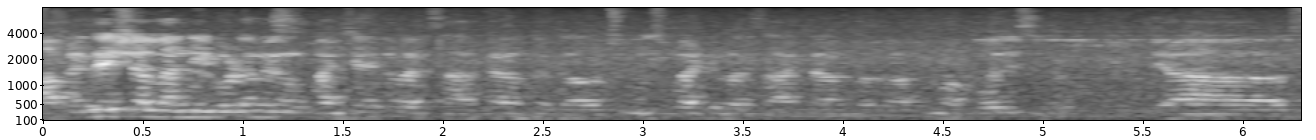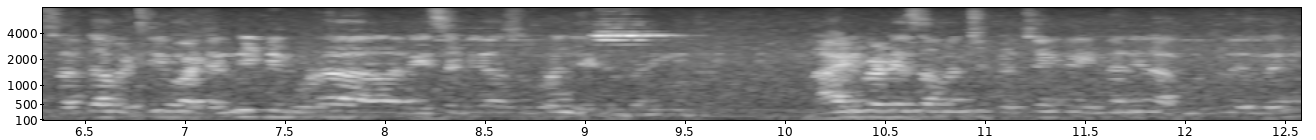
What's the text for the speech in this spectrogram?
ఆ ప్రదేశాలన్నీ కూడా మేము పంచాయతీ వారి సహకారంతో కావచ్చు మున్సిపాలిటీ వారి సహకారంతో కావచ్చు మా పోలీసులు శ్రద్ధ పెట్టి వాటన్నిటిని కూడా రీసెంట్గా శుభ్రం చేయడం జరిగింది. నాయుడుపేటకి సంబంధించి ప్రత్యేకంగా ఇందని నాకు గుర్తులేదు కానీ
